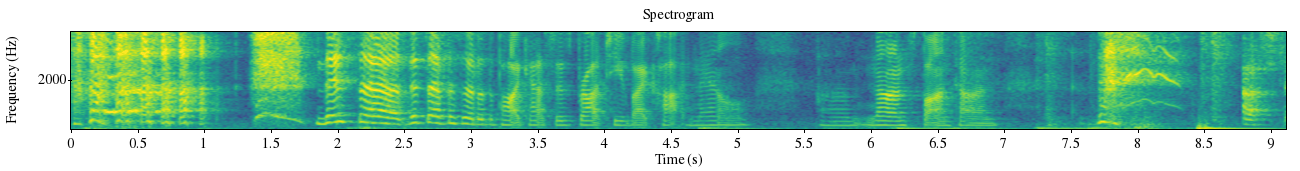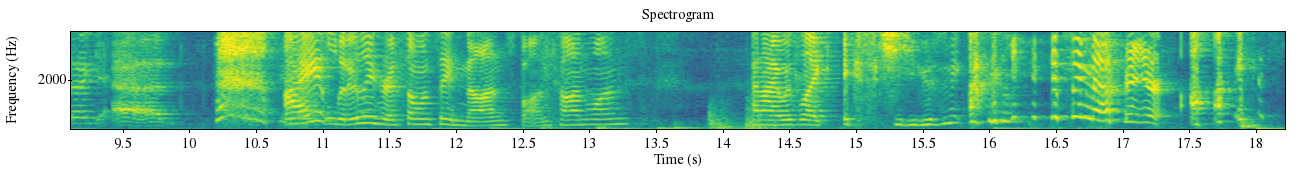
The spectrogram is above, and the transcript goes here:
this uh, this episode of the podcast is brought to you by Cottonelle, um, non SpawnCon. Hashtag ad. I literally heard someone say non SpawnCon once, and I was like, "Excuse me, are you using that for your eyes?"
